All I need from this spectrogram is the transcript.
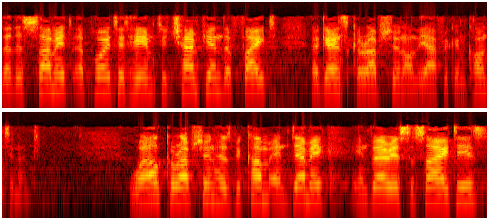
that the summit appointed him to champion the fight against corruption on the African continent. While corruption has become endemic in various societies,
